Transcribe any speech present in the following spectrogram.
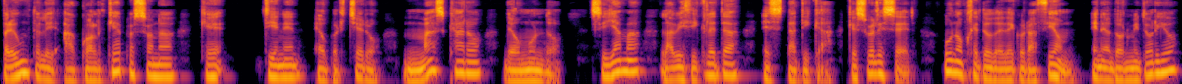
pregúntale a cualquier persona que tienen el perchero más caro del mundo. Se llama la bicicleta estática, que suele ser un objeto de decoración en el dormitorio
